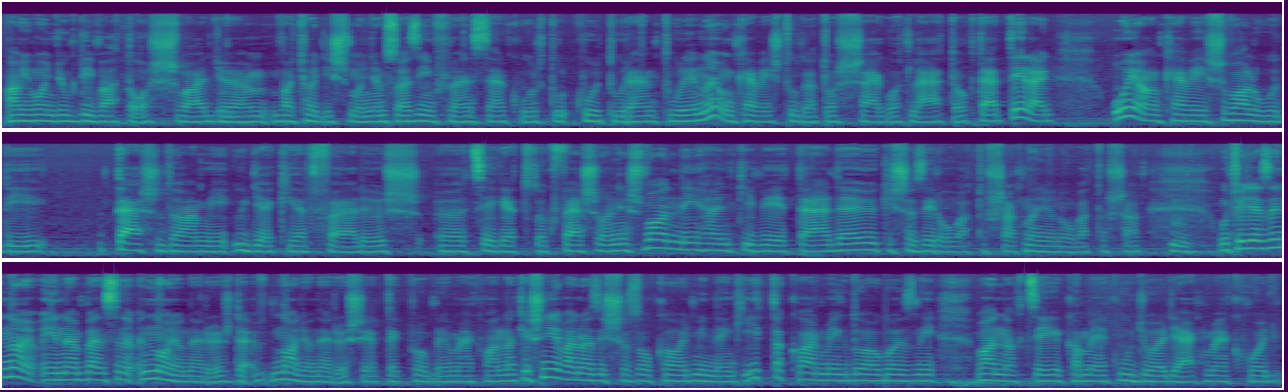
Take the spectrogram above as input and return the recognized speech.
ami mondjuk divatos, vagy, ö, vagy hogy is mondjam, szóval az influencer kultú- kultúrán túl. Én nagyon kevés tudatosságot látok. Tehát tényleg olyan kevés valódi társadalmi ügyekért felelős céget tudok felsorolni, és van néhány kivétel, de ők is azért óvatosak, nagyon óvatosak. Hm. Úgyhogy ez egy nagyon, én ebben szerintem nagyon erős, de nagyon erős értékproblémák vannak, és nyilván az is az oka, hogy mindenki itt akar még dolgozni, vannak cégek, amelyek úgy oldják meg, hogy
